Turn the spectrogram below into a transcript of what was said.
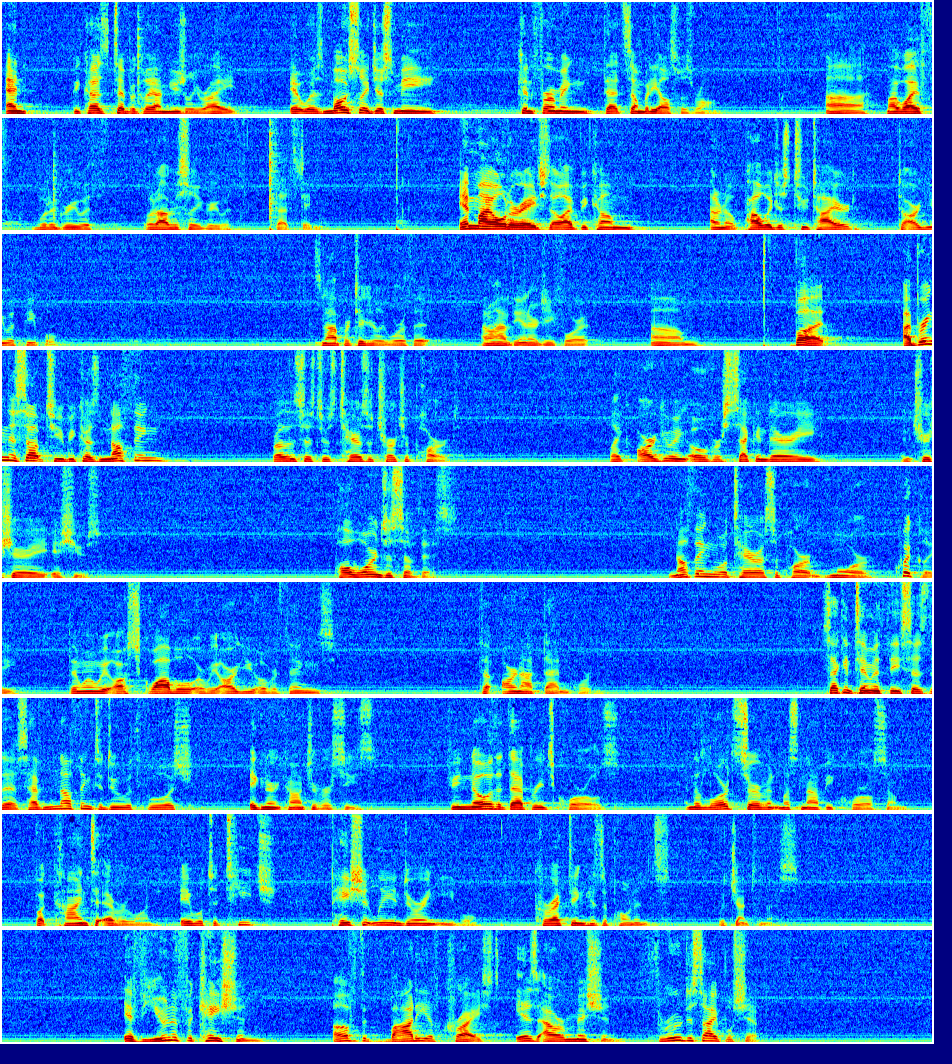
And because typically I'm usually right, it was mostly just me confirming that somebody else was wrong. Uh, my wife would agree with, would obviously agree with that statement. In my older age, though, I've become, I don't know, probably just too tired to argue with people. It's not particularly worth it. I don't have the energy for it. Um, but I bring this up to you because nothing brothers and sisters, tears a church apart. Like arguing over secondary and tertiary issues. Paul warns us of this. Nothing will tear us apart more quickly than when we squabble or we argue over things that are not that important. 2 Timothy says this have nothing to do with foolish, ignorant controversies for you know that that breeds quarrels. And the Lord's servant must not be quarrelsome, but kind to everyone, able to teach, patiently enduring evil, correcting his opponents with gentleness. If unification of the body of Christ is our mission through discipleship,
